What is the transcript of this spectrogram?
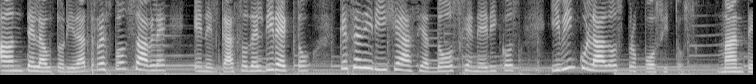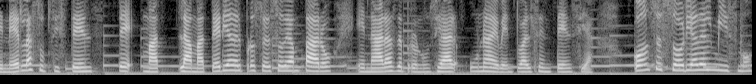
ante la autoridad responsable en el caso del directo que se dirige hacia dos genéricos y vinculados propósitos. Mantener la subsistente la materia del proceso de amparo en aras de pronunciar una eventual sentencia concesoria del mismo,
